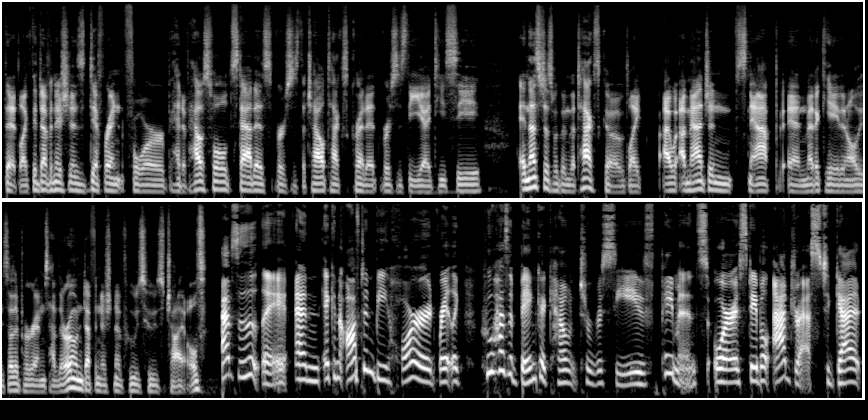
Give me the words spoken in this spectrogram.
That like the definition is different for head of household status versus the child tax credit versus the EITC and that's just within the tax code like i w- imagine snap and medicaid and all these other programs have their own definition of who's whose child. Absolutely. And it can often be hard right? Like who has a bank account to receive payments or a stable address to get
